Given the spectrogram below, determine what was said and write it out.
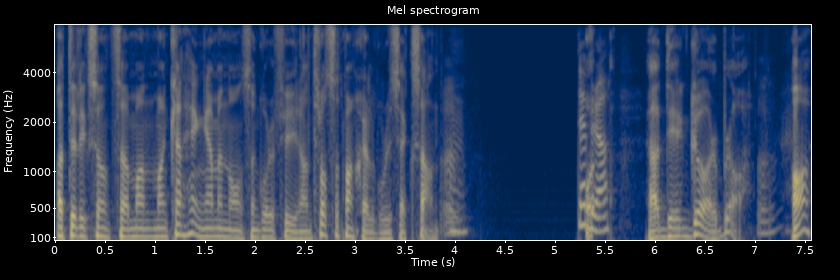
Att det liksom så här, man, man kan hänga med någon som går i fyran trots att man själv går i sexan. Mm. Det är bra. Ja, det gör bra. Mm. Ja,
